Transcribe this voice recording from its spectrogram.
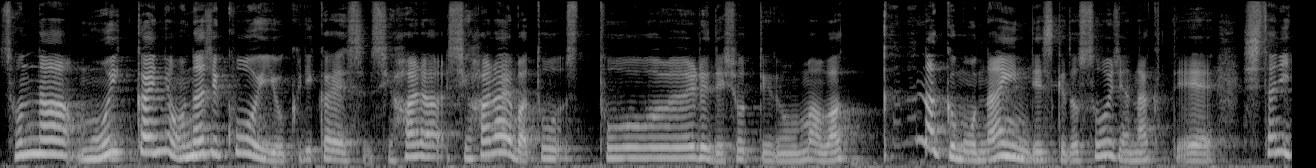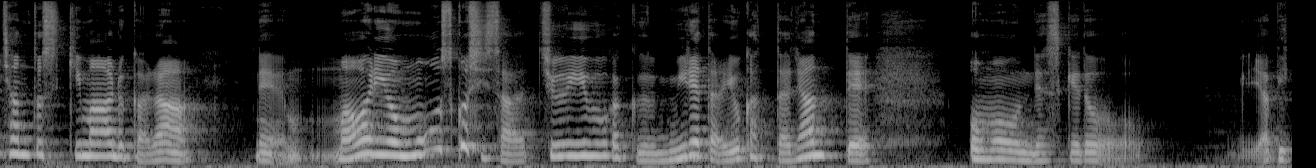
そんなもう一回ね同じ行為を繰り返す支払支払えば通れるでしょっていうのもまあ分からなくもないんですけどそうじゃなくて下にちゃんと隙間あるからね周りをもう少しさ注意深く見れたらよかったじゃんって思うんですけどいやびっ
